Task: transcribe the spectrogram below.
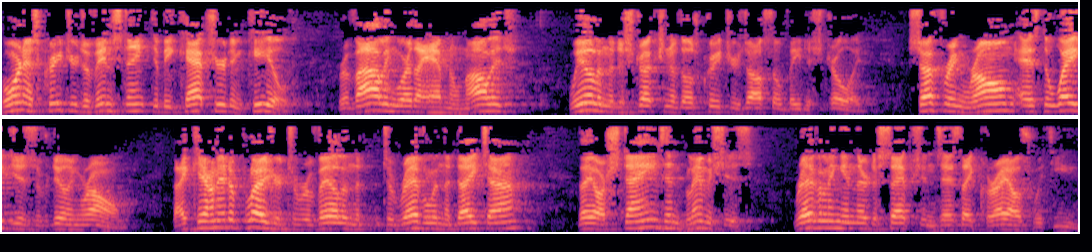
Born as creatures of instinct to be captured and killed, reviling where they have no knowledge, will in the destruction of those creatures also be destroyed. Suffering wrong as the wages of doing wrong they count it a pleasure to revel in the, to revel in the daytime. They are stains and blemishes, reveling in their deceptions as they carouse with you,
